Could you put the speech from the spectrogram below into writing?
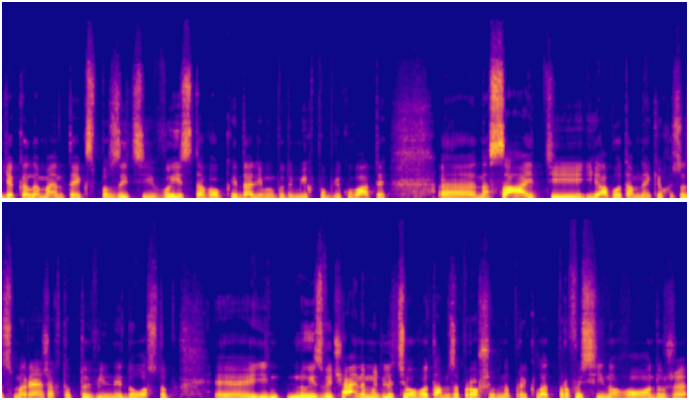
як елементи експозиції виставок. І далі ми будемо їх публікувати е, на сайті або там на якихось соцмережах, тобто вільний доступ. Е, Ну і звичайно, ми для цього там запрошуємо, наприклад, професійного, дуже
